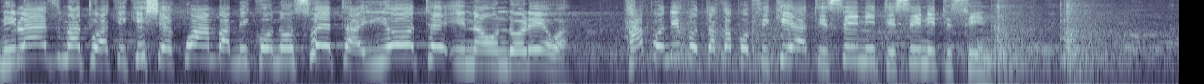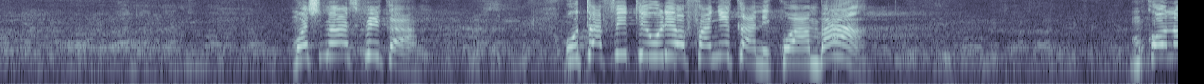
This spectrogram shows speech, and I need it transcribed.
ni lazima tuhakikishe kwamba mikono sweta yote inaondolewa. Hapo ndipo tutakapofikia tisini tisini tisini. Mheshimiwa Spika, utafiti uliofanyika ni kwamba mkono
